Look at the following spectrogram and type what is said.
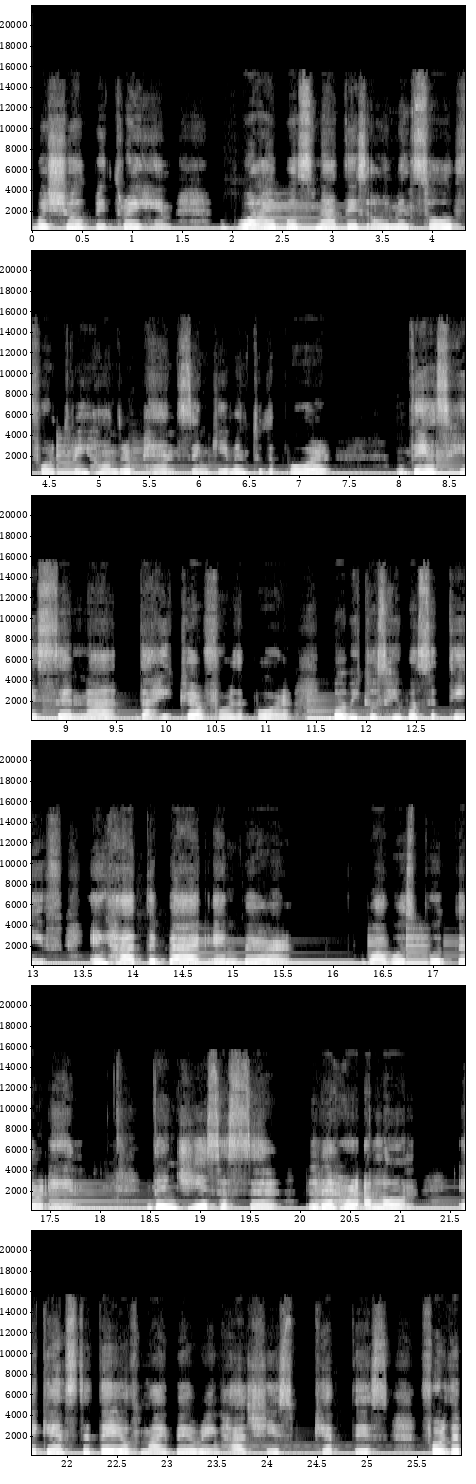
we should betray him, Why was not this ointment sold for three hundred pence and given to the poor? This he said not that he cared for the poor, but because he was a thief and had the bag and bare what was put therein. Then Jesus said, Let her alone. Against the day of my burying had she kept this. For the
